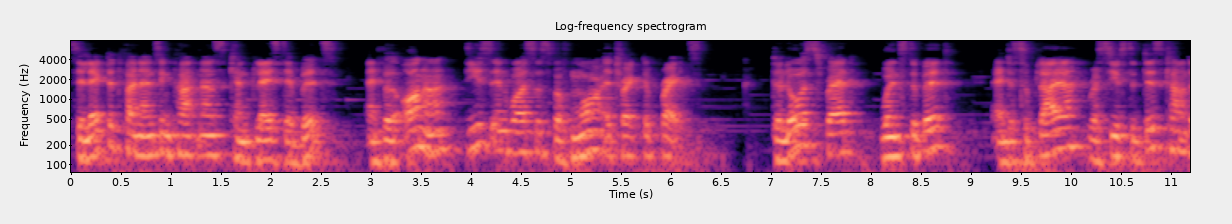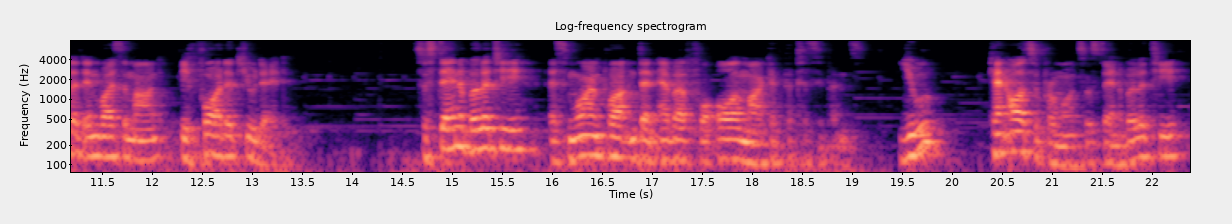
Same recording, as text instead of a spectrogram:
selected financing partners can place their bids and will honor these invoices with more attractive rates. The lowest spread wins the bid and the supplier receives the discounted invoice amount before the due date. Sustainability is more important than ever for all market participants. You can also promote sustainability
